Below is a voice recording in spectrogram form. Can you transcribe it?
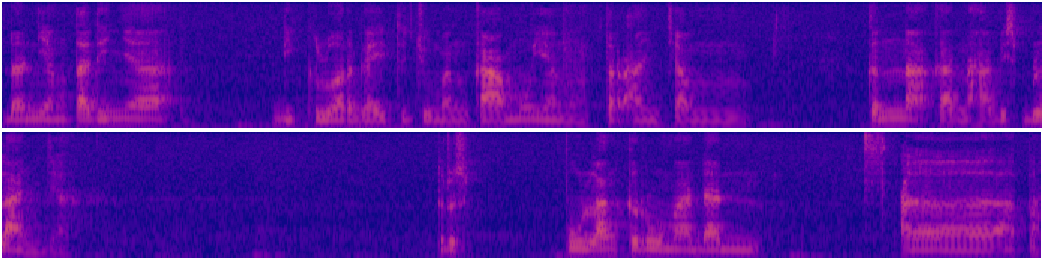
Dan yang tadinya di keluarga itu cuman kamu yang terancam kena karena habis belanja. Terus pulang ke rumah dan uh, apa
